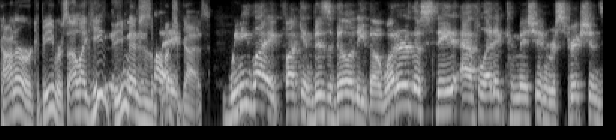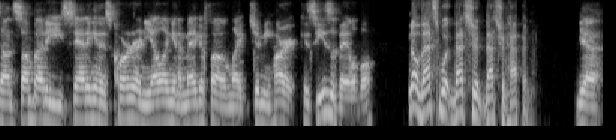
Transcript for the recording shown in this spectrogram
Conor or Khabib or something. Like he he manages a bunch of guys. We need like fucking visibility though. What are the state athletic commission restrictions on somebody standing in his corner and yelling in a megaphone like Jimmy Hart because he's available? No, that's what that should that should happen. Yeah.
